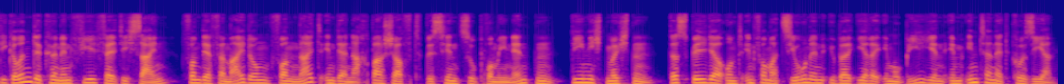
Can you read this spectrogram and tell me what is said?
Die Gründe können vielfältig sein, von der Vermeidung von Neid in der Nachbarschaft bis hin zu Prominenten, die nicht möchten, dass Bilder und Informationen über ihre Immobilien im Internet kursieren.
